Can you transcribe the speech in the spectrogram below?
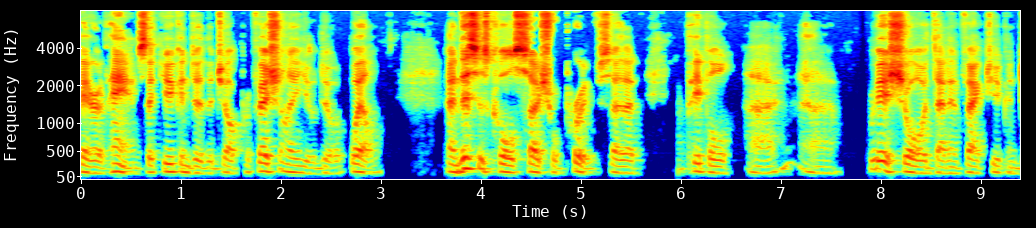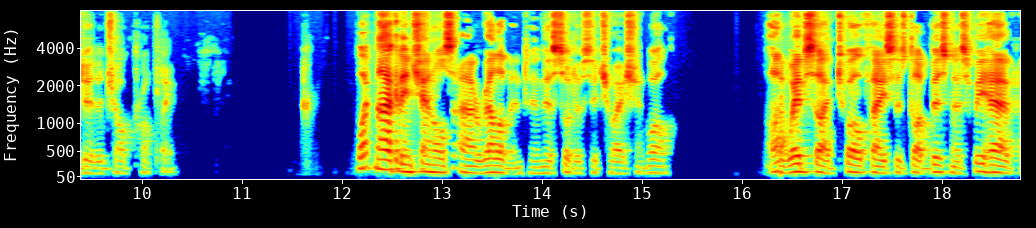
pair of hands, that you can do the job professionally, you'll do it well. And this is called social proof, so that people are uh, reassured that, in fact, you can do the job properly. What marketing channels are relevant in this sort of situation? Well, on our website, 12faces.business, we have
